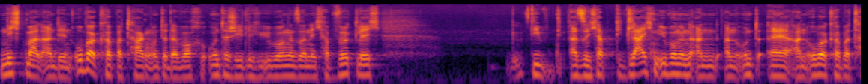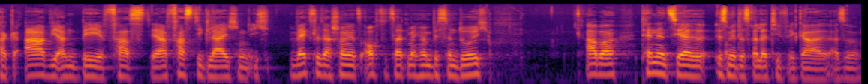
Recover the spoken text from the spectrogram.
nicht mal an den Oberkörpertagen unter der Woche unterschiedliche Übungen, sondern ich habe wirklich die, also ich habe die gleichen Übungen an, an, äh, an Oberkörpertag A wie an B fast, ja, fast die gleichen. Ich wechsle da schon jetzt auch zur Zeit manchmal ein bisschen durch aber tendenziell ist mir das relativ egal. Also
